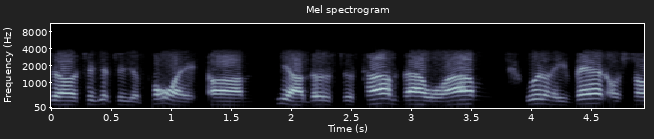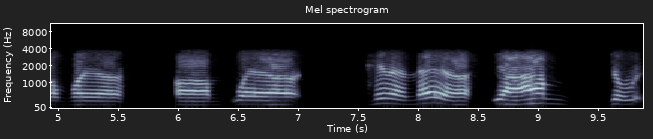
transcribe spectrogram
to, to get to your point, um, yeah, there's, there's times now where I'm with an event or somewhere um, where here and there, yeah, I'm di-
